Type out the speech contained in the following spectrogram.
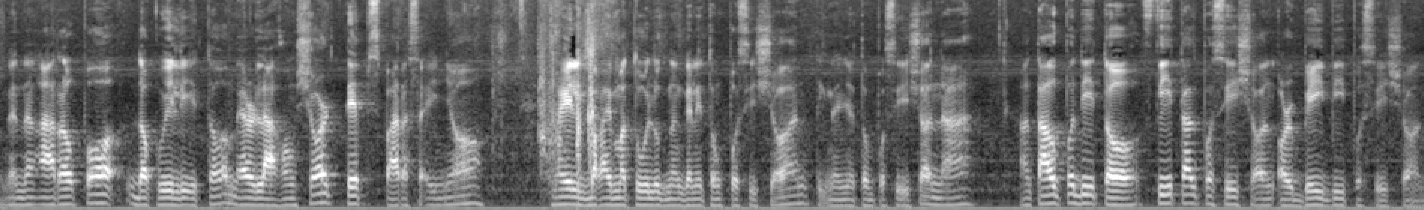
Magandang araw po, Doc Willie ito. Meron lang akong short tips para sa inyo. Mahilig ba kayo matulog ng ganitong posisyon? Tingnan nyo itong position na. Ang tawag po dito, fetal position or baby position.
